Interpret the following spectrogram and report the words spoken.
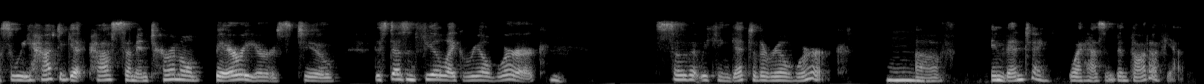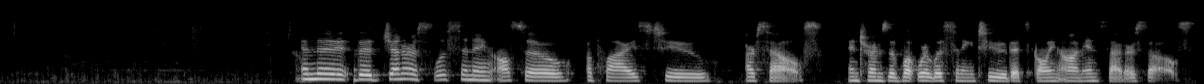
So we have to get past some internal barriers to this doesn't feel like real work mm. so that we can get to the real work mm. of inventing what hasn't been thought of yet. And the, the generous listening also applies to ourselves in terms of what we're listening to that's going on inside ourselves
